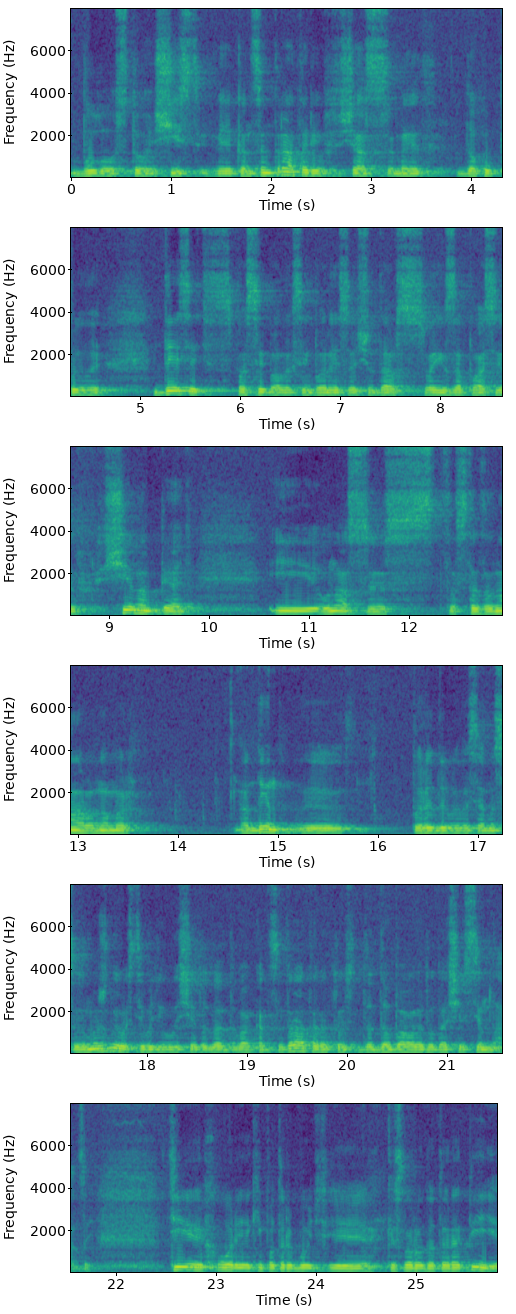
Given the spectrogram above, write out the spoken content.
було 106 концентраторів. Зараз ми докупили 10. Спасибо Олексію Борисовичу дав своїх запасів ще нам 5. І у нас е, стаціонару номер один е, передивилися ми свої можливості, виділили ще туди два концентратори, тобто додали туди ще 17. Ті хворі, які потребують е, кислородотерапії,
